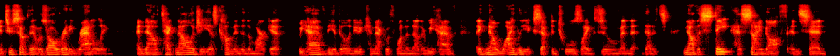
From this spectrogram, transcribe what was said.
into something that was already rattling and now technology has come into the market we have the ability to connect with one another we have like now widely accepted tools like zoom and that, that it's now the state has signed off and said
